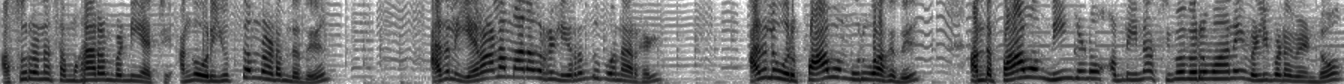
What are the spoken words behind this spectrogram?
அசுரனை சம்ஹாரம் பண்ணியாச்சு. அங்க ஒரு யுத்தம் நடந்தது. அதுல ஏராளமானவர்கள் இறந்து போனார்கள். அதுல ஒரு பாவம் உருவாகுது. அந்த பாவம் நீங்கணும் அப்படின்னா சிவபெருமானை வழிபட வேண்டும்.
